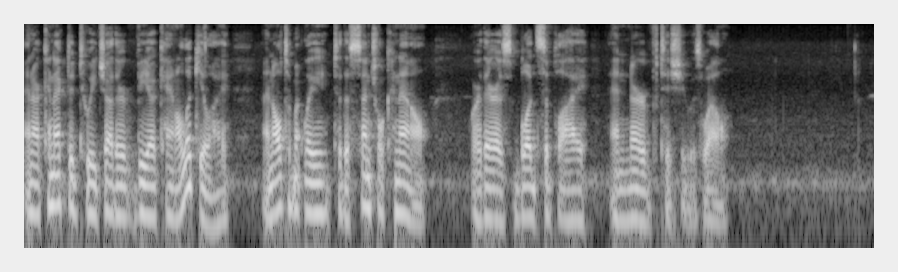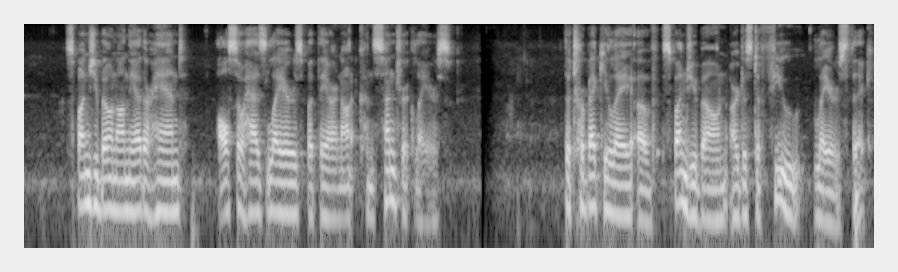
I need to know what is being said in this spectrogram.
and are connected to each other via canaliculi and ultimately to the central canal where there is blood supply and nerve tissue as well. Spongy bone, on the other hand, also has layers, but they are not concentric layers. The trabeculae of spongy bone are just a few layers thick.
